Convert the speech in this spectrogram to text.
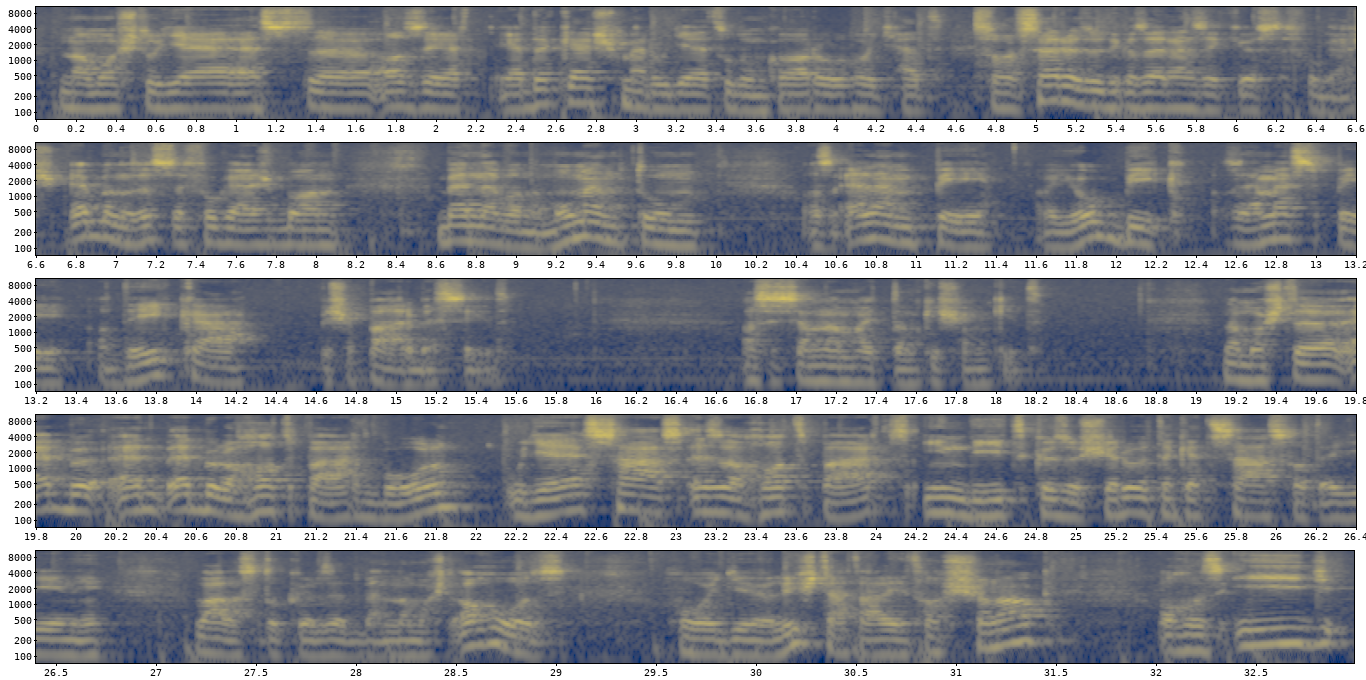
Na most ugye ez azért érdekes, mert ugye tudunk arról, hogy hát szóval szerveződik az ellenzéki összefogás. Ebben az összefogásban benne van a Momentum, az LMP, a Jobbik, az MSP, a DK és a párbeszéd. Azt hiszem nem hagytam ki senkit. Na most ebből, ebből a hat pártból, ugye 100, ez a hat párt indít közös jelölteket 106 egyéni választókörzetben. Na most ahhoz, hogy listát állíthassanak, ahhoz így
